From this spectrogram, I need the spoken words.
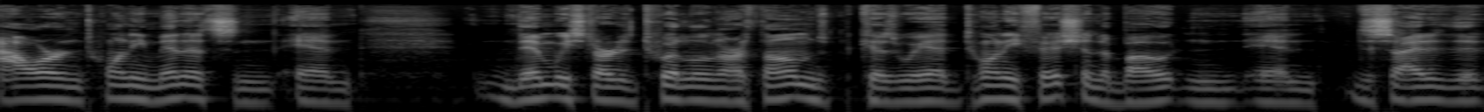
hour and 20 minutes, and, and then we started twiddling our thumbs because we had 20 fish in the boat and, and decided that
